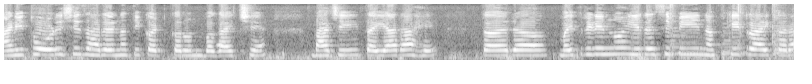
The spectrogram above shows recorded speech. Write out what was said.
आणि थोडीशी झाऱ्यानं ती कट करून बघायची आहे. भाजी तयार आहे. तर मैत्रिणींनो ही रेसिपी नक्की ट्राय करा.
